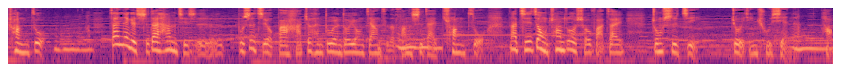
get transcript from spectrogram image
创作。在那个时代，他们其实不是只有巴哈，就很多人都用这样子的方式在创作。那其实这种创作手法在中世纪。就已经出现了。好，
